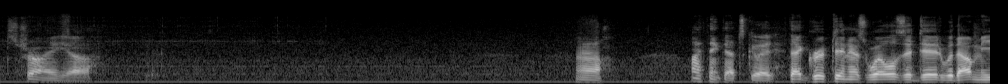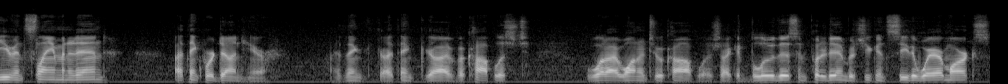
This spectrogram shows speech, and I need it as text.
let's try uh, Well, I think that's good. That gripped in as well as it did without me even slamming it in. I think we're done here. I think I think I've accomplished what I wanted to accomplish. I could blue this and put it in, but you can see the wear marks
